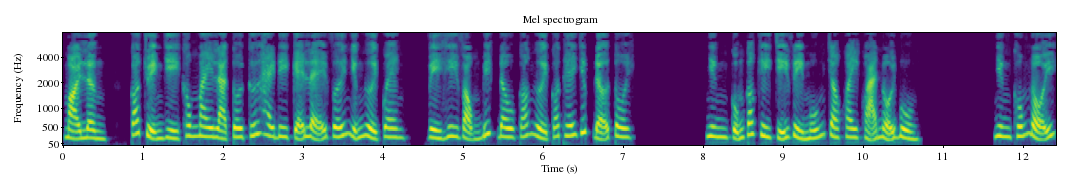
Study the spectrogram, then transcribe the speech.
Mọi lần, có chuyện gì không may là tôi cứ hay đi kể lễ với những người quen, vì hy vọng biết đâu có người có thể giúp đỡ tôi. Nhưng cũng có khi chỉ vì muốn cho khuây khỏa nỗi buồn. Nhưng khốn nổi,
